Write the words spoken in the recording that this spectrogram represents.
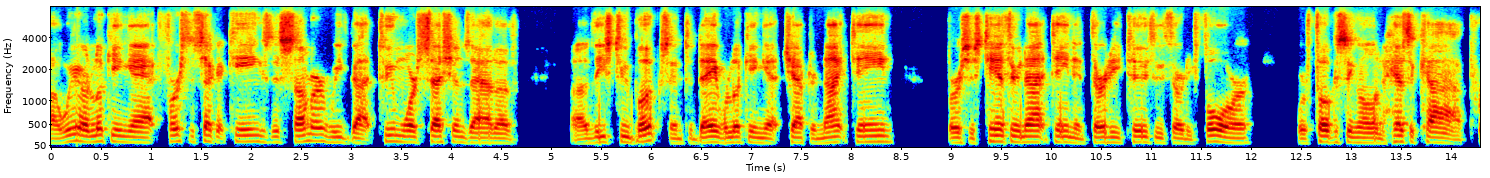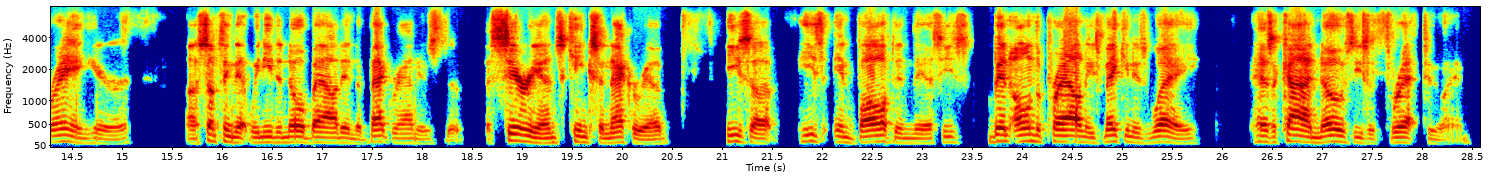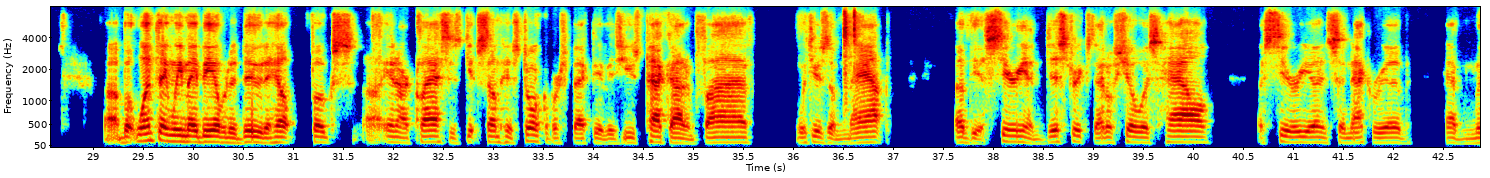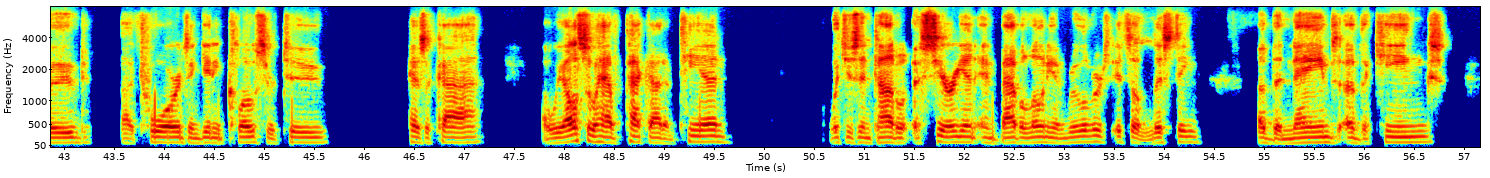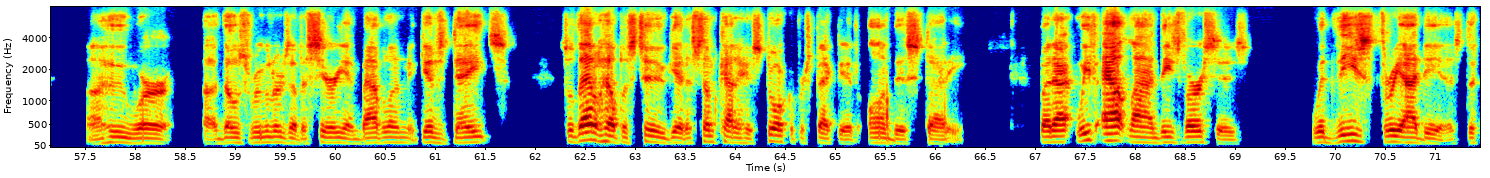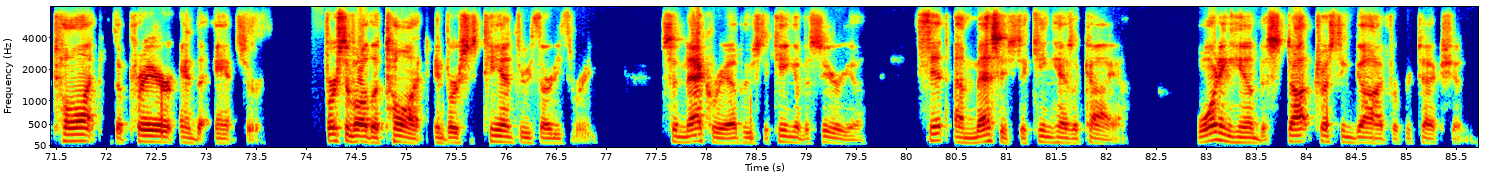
Uh, we are looking at First and Second Kings this summer. We've got two more sessions out of uh, these two books, and today we're looking at chapter 19, verses 10 through 19, and 32 through 34. We're focusing on Hezekiah praying here. Uh, something that we need to know about in the background is the Assyrians, King Sennacherib. He's uh, he's involved in this. He's been on the prowl and he's making his way. Hezekiah knows he's a threat to him. Uh, but one thing we may be able to do to help folks uh, in our classes get some historical perspective is use pack item five, which is a map of the Assyrian districts. That'll show us how Assyria and Sennacherib have moved uh, towards and getting closer to Hezekiah. Uh, we also have pack item 10, which is entitled Assyrian and Babylonian rulers. It's a listing of the names of the kings uh, who were uh, those rulers of Assyria and Babylon. It gives dates. So that'll help us too get a, some kind of historical perspective on this study. But uh, we've outlined these verses with these three ideas the taunt, the prayer, and the answer. First of all, the taunt in verses 10 through 33. Sennacherib, who's the king of Assyria, sent a message to King Hezekiah, warning him to stop trusting God for protection.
